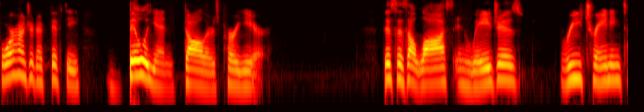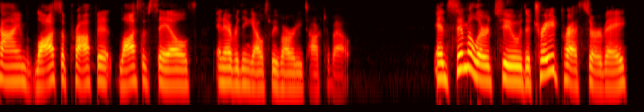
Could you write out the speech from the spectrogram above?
$450 billion per year. This is a loss in wages, retraining time, loss of profit, loss of sales, and everything else we've already talked about. And similar to the trade press survey,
